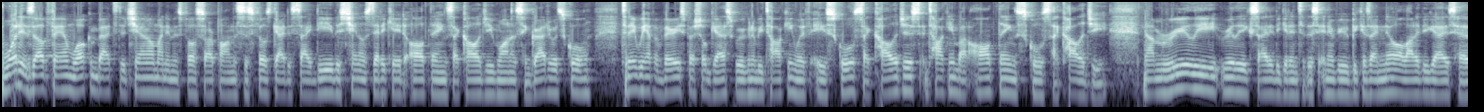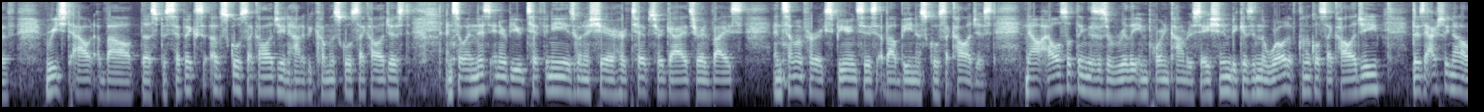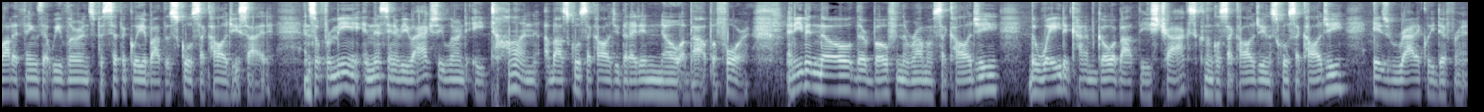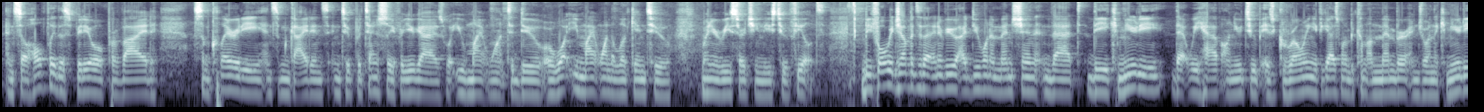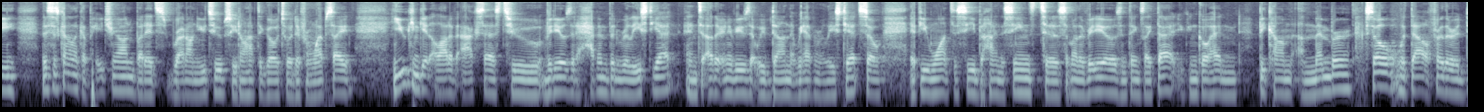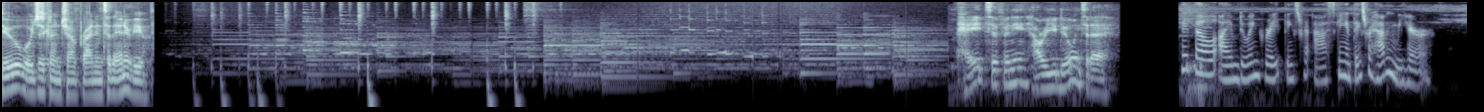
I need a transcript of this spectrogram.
What is up, fam? Welcome back to the channel. My name is Phil Sarpong. This is Phil's Guide to PsyD. This channel is dedicated to all things psychology, wellness, and graduate school. Today, we have a very special guest. We're going to be talking with a school psychologist and talking about all things school psychology. Now, I'm really, really excited to get into this interview because I know a lot of you guys have reached out about the specifics of school psychology and how to become a school psychologist. And so, in this interview, Tiffany is going to share her tips, her guides, her advice, and some of her experiences about being a school psychologist. Now, I also think this is a really important conversation because in the world of clinical psychology, there's actually not a lot of things that we learn specifically about the school psychology side. And so for me, in this interview, I actually learned a ton about school psychology that I didn't know about before. And even though they're both in the realm of psychology, the way to kind of go about these tracks, clinical psychology and school psychology, is radically different. And so hopefully this video will provide some clarity and some guidance into potentially for you guys what you might want to do or what you might want to look into when you're researching these two fields. Before we jump into that interview, I do want to mention that the community that we have on YouTube is growing. If you guys want to become a member and join the community, this is kind of like a Patreon, but it's right on YouTube, so you don't have to go to a different website. You can get a lot of access to videos that haven't been released yet and to other interviews that we've done that we haven't released yet. So if you want to see see behind the scenes to some other videos and things like that, you can go ahead and become a member. So without further ado, we're just gonna jump right into the interview. Hey Tiffany, how are you doing today? Hey Phil, I'm doing great. Thanks for asking and thanks for having me here.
